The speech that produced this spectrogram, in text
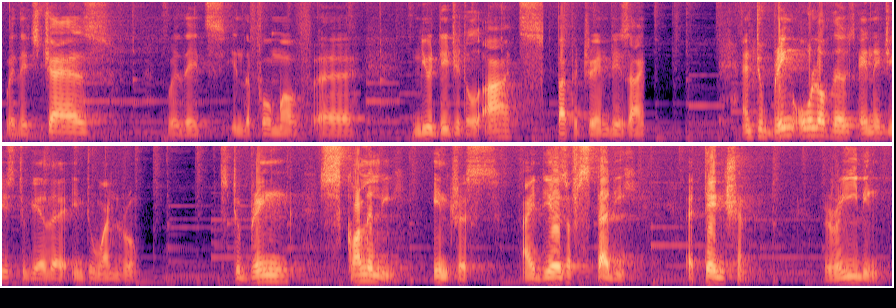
whether it's jazz, whether it's in the form of uh, new digital arts, puppetry and design, and to bring all of those energies together into one room, to bring scholarly interests, ideas of study, attention, reading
